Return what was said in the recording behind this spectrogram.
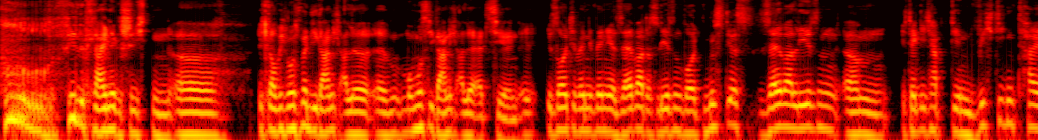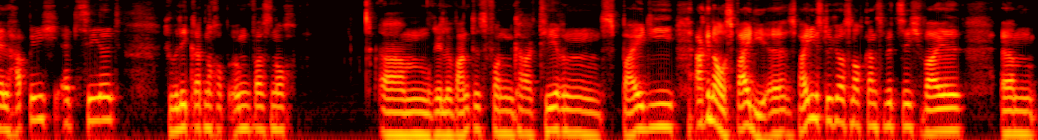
pff, viele kleine Geschichten. Äh, ich glaube, ich muss mir die gar nicht alle, äh, man muss die gar nicht alle erzählen. Ihr solltet, wenn, wenn ihr selber das lesen wollt, müsst ihr es selber lesen. Ähm, ich denke, ich habe den wichtigen Teil habe ich erzählt. Ich überlege gerade noch, ob irgendwas noch ähm, Relevantes von Charakteren Spidey. Ach genau, Spidey. Äh, Spidey ist durchaus noch ganz witzig, weil ähm,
